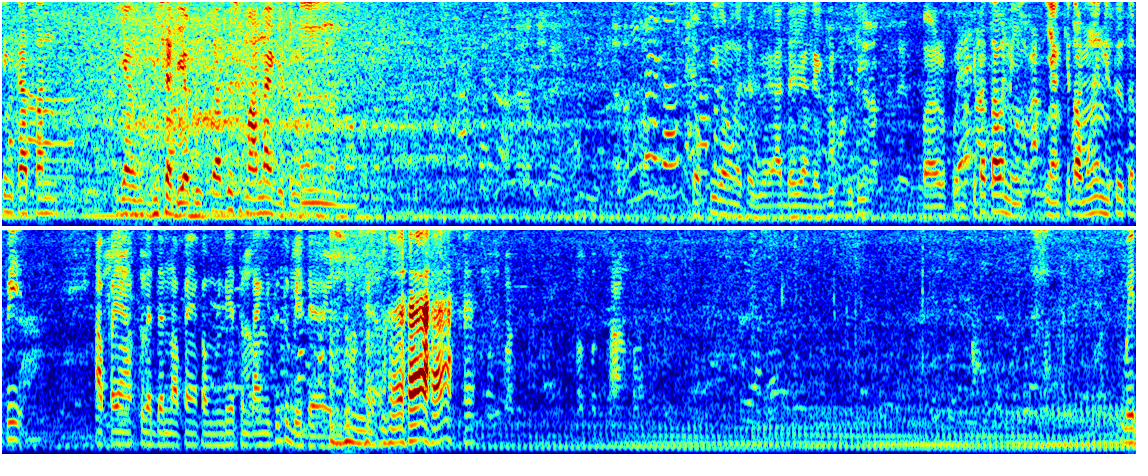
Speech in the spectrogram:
tingkatan yang bisa dia buka tuh semana gitu loh Hmm. Coki kalau nggak salah ada yang kayak gitu jadi walaupun kita tahu nih yang kita omongin itu tapi apa yang aku lihat dan apa yang kamu lihat tentang itu tuh beda gitu. Mit,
